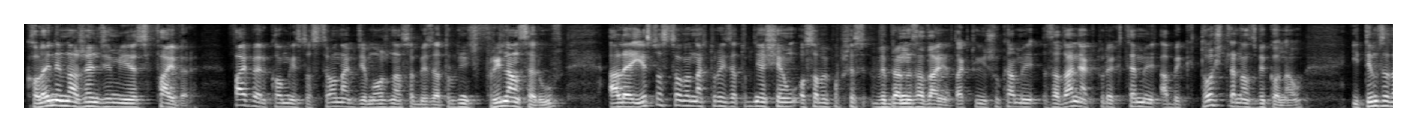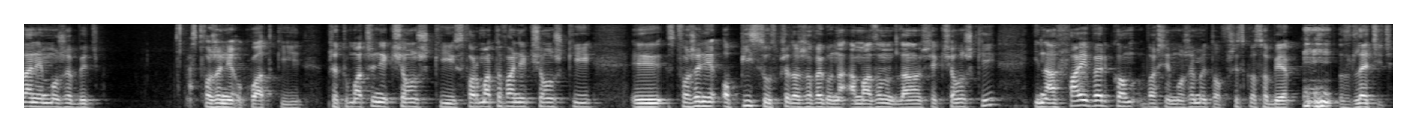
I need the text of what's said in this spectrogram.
Kolejnym narzędziem jest Fiverr. Fiverr.com jest to strona, gdzie można sobie zatrudnić freelancerów, ale jest to strona, na której zatrudnia się osoby poprzez wybrane zadania, tak? Czyli szukamy zadania, które chcemy, aby ktoś dla nas wykonał i tym zadaniem może być stworzenie okładki, przetłumaczenie książki, sformatowanie książki, yy, stworzenie opisu sprzedażowego na Amazon dla naszej książki i na Fiverr.com właśnie możemy to wszystko sobie zlecić.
